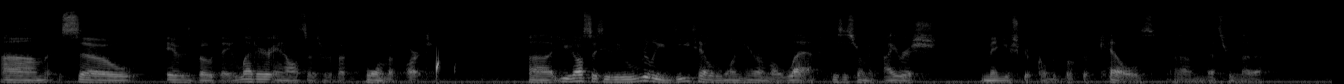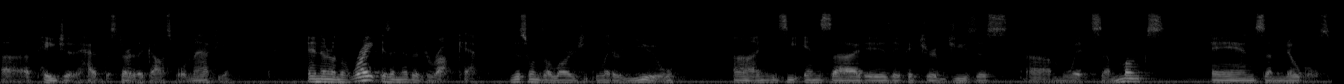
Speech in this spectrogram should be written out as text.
Um, so it was both a letter and also sort of a form of art. Uh, you can also see a really detailed one here on the left. This is from an Irish manuscript called the Book of Kells. Um, that's from the uh, a page that had the start of the Gospel of Matthew. And then on the right is another drop cap. This one's a large letter U, uh, and you can see inside is a picture of Jesus um, with some monks and some nobles.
